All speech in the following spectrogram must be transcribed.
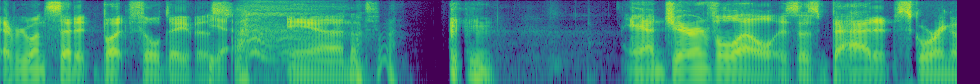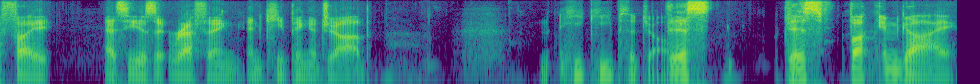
Everyone said it but Phil Davis. yeah. and and Jerin Valel is as bad at scoring a fight as he is at refing and keeping a job. He keeps a job. This this fucking guy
